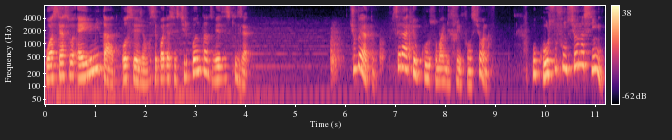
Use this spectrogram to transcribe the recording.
O acesso é ilimitado, ou seja, você pode assistir quantas vezes quiser. Gilberto, será que o curso Mind Free funciona? O curso funciona sim.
